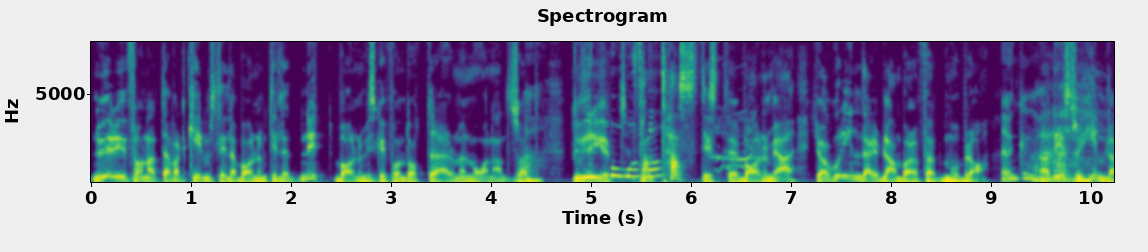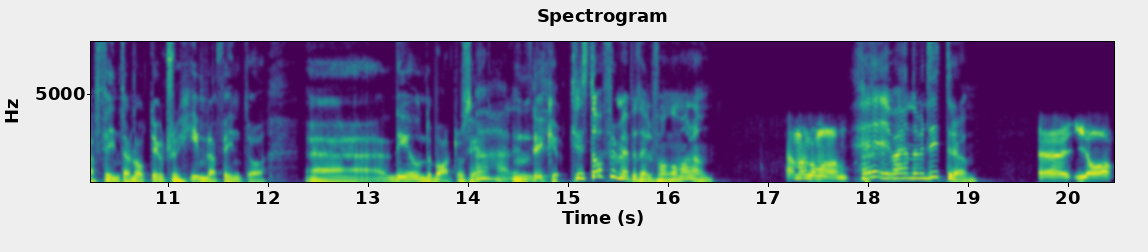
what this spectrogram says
nu är det ju från att det har varit Kims lilla barnrum till ett nytt barnrum. Vi ska ju få en dotter här om en månad. Så att, nu är det ju ett fantastiskt eh, barnrum. Jag, jag går in där ibland bara för att må bra. Vad Ja, det är så himla fint. Lotta har gjort så himla fint. Och, eh, det är underbart att se. Härligt. Mm, det är kul. Kristoffer är med på telefon, god morgon. Ja, men god morgon. Hej, vad hände med ditt rum? Eh, ja,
